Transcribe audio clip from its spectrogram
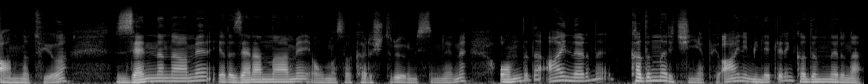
anlatıyor. Zennaname ya da Zenanname olmasa karıştırıyorum isimlerini. Onda da aynılarını kadınlar için yapıyor. Aynı milletlerin kadınlarına.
